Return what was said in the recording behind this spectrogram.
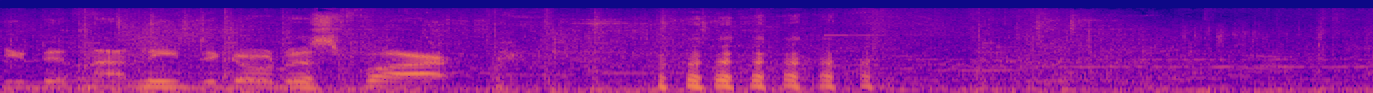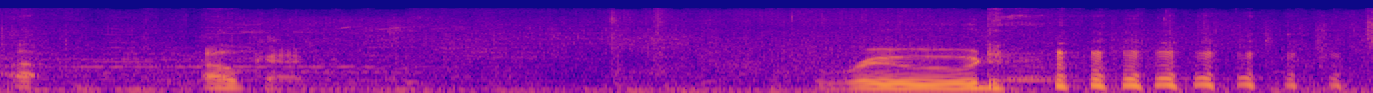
You did not need to go this far. Uh, okay. Rude.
